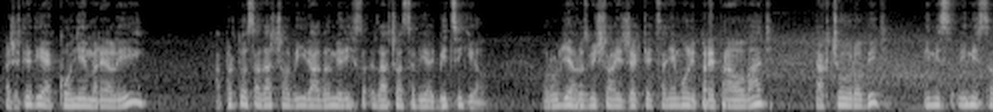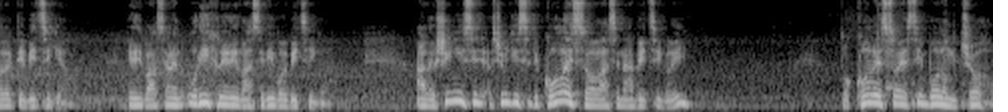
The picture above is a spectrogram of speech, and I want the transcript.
a že vtedy aj kone mreli a preto sa začal vyvíjať, veľmi rýchlo začal sa vyvíjať bicykel ľudia rozmýšľali, že keď sa nemohli prepravovať, tak čo urobiť? Vymysleli tie bicykel. Keď vlastne len urýchlili vlastne vývoj bicykla. Ale všimnite si, všimnite si koleso vlastne na bicykli. To koleso je symbolom čoho?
